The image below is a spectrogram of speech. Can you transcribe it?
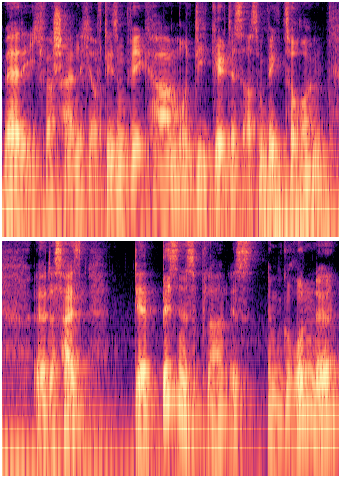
werde ich wahrscheinlich auf diesem Weg haben? Und die gilt es aus dem Weg zu räumen. Äh, das heißt, der Businessplan ist im Grunde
